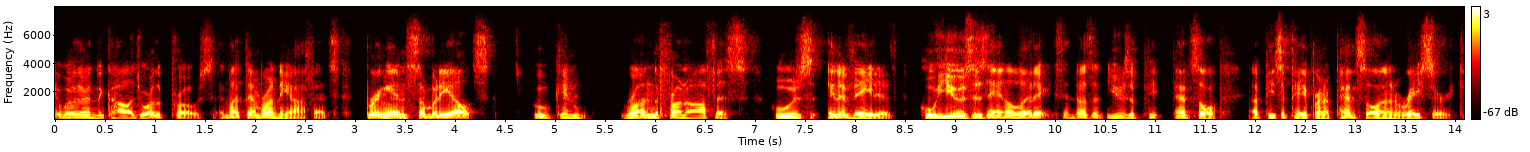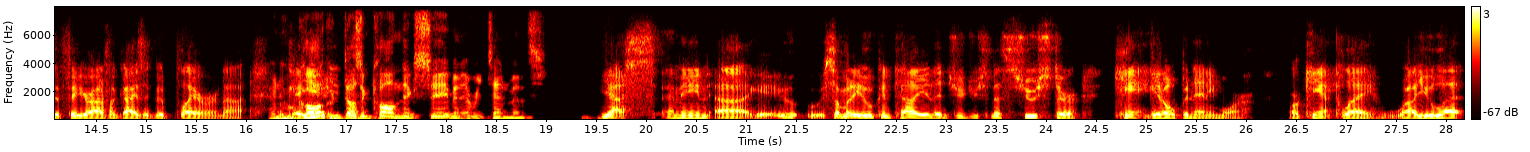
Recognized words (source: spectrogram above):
whether in the college or the pros, and let them run the offense. Bring in somebody else who can run the front office, who's innovative, who uses analytics and doesn't use a p- pencil, a piece of paper and a pencil and an eraser to figure out if a guy's a good player or not. And who, call, you, who doesn't call Nick Saban every 10 minutes. Yes. I mean, uh, somebody who can tell you that Juju Smith Schuster can't get open anymore or can't play while you let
